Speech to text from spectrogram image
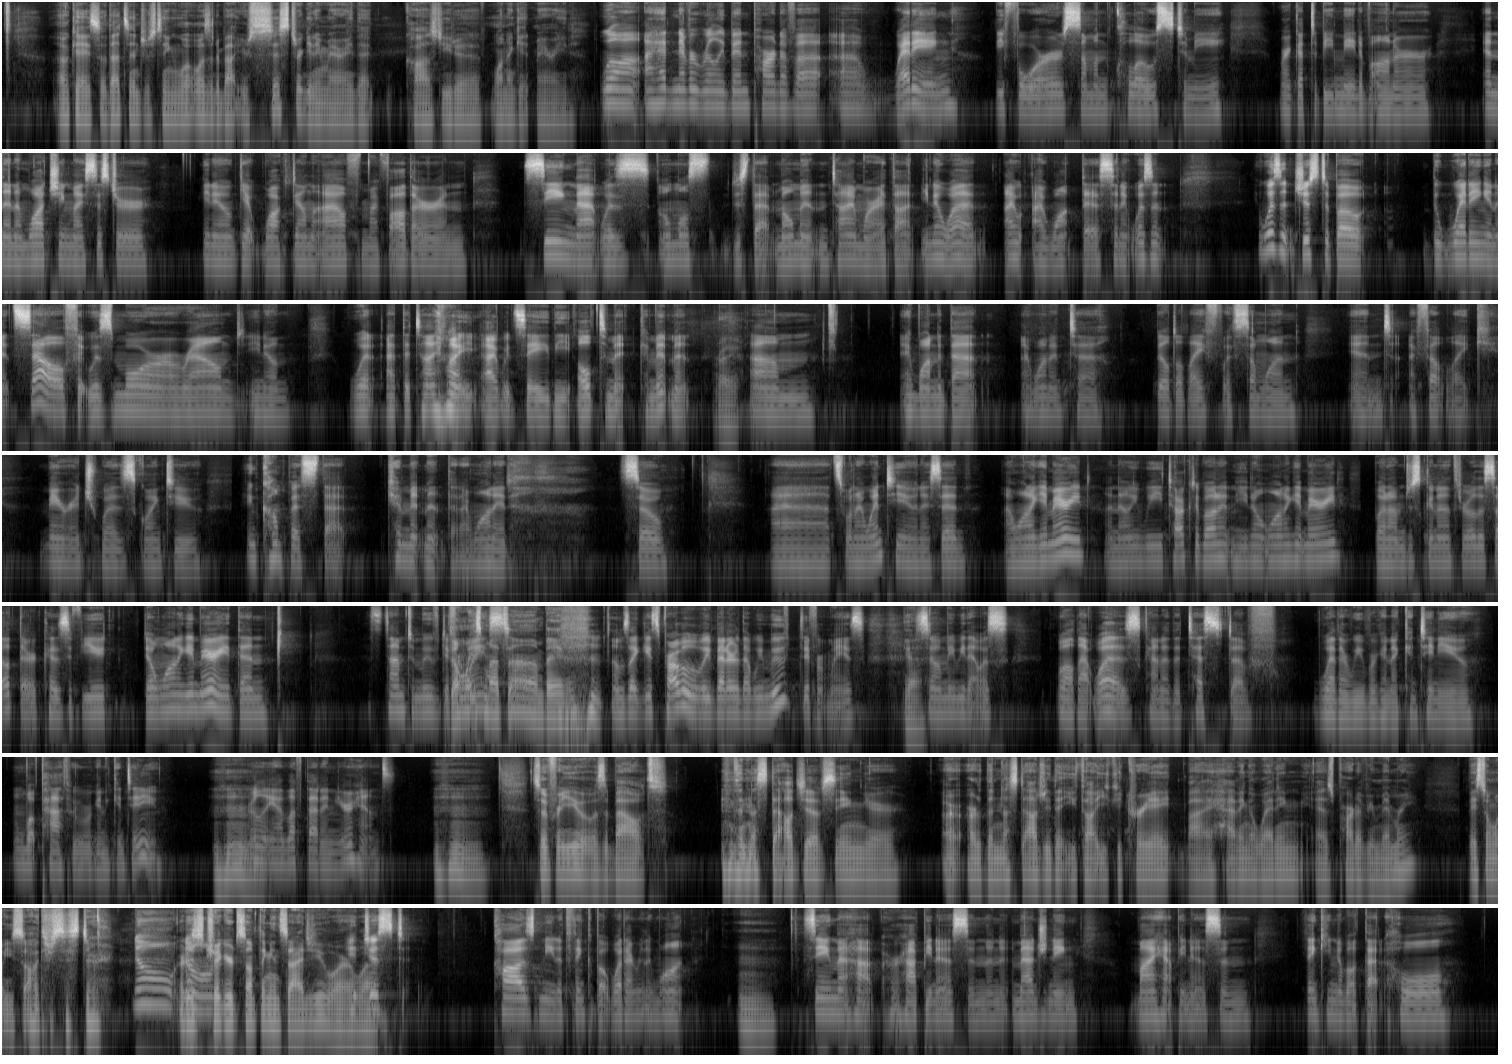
Okay, so that's interesting. What was it about your sister getting married that caused you to want to get married? Well, I had never really been part of a, a wedding before, someone close to me, where I got to be maid of honor. And then I'm watching my sister, you know, get walked down the aisle from my father. And seeing that was almost just that moment in time where I thought, you know what, I, I want this. And it wasn't, it wasn't just about the wedding in itself. It was more around, you know, what at the time I, I would say the ultimate commitment. Right. Um, I wanted that. I wanted to build a life with someone, and I felt like marriage was going to encompass that commitment that I wanted. So uh, that's when I went to you and I said, I want to get married. I know we talked about it and you don't want to get married, but I'm just going to throw this out there because if you don't want to get married, then it's time to move different Don't waste ways. my time, baby. I was like, it's probably better that we moved different ways. Yeah. So maybe that was, well, that was kind of the test of whether we were going to continue and what path we were going to continue. Mm-hmm. Really, I left that in your hands. Mm-hmm. So for you, it was about the nostalgia of seeing your, or, or the nostalgia that you thought you could create by having a wedding as part of your memory, based on what you saw with your sister, No, or no, just triggered something inside you, or it what? just caused me to think about what I really want. Mm. Seeing that hap- her happiness, and then imagining my happiness, and thinking about that whole,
